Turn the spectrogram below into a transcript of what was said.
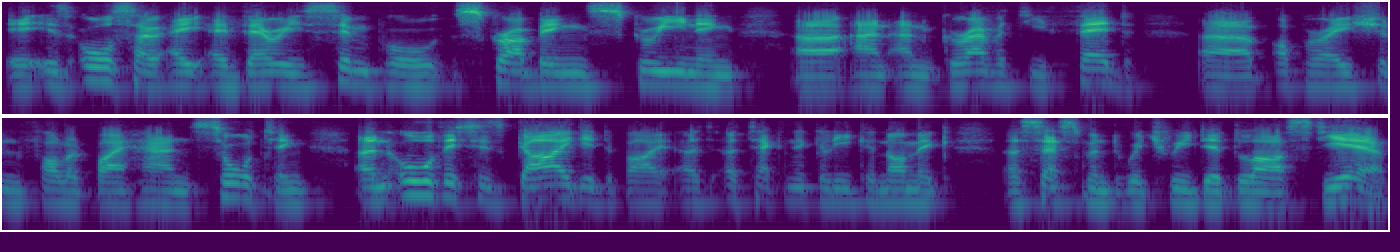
is also a, a, very simple scrubbing, screening, uh, and, and gravity fed uh, operation followed by hand sorting. And all this is guided by a, a, technical economic assessment, which we did last year.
